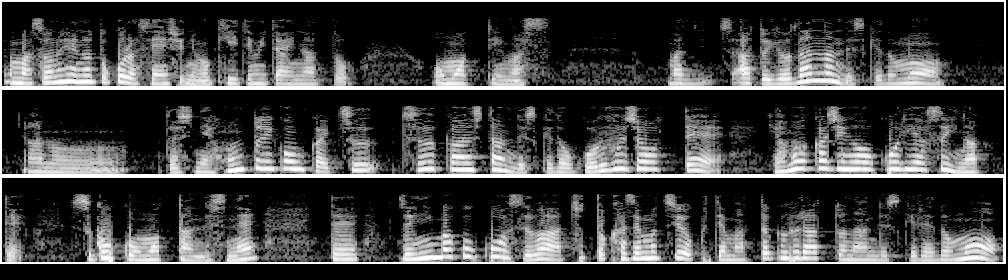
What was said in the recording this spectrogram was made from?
まあその辺のところは選手にも聞いてみたいなと思っています。まあ、あと余談なんですけども、あのー、私ね、本当に今回痛感したんですけど、ゴルフ場って山火事が起こりやすいなってすごく思ったんですね。で、銭箱コースはちょっと風も強くて全くフラットなんですけれども、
